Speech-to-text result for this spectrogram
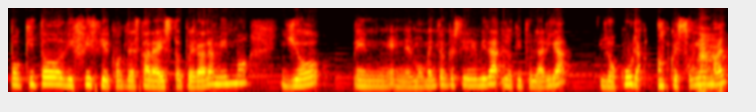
poquito difícil contestar a esto, pero ahora mismo yo, en, en el momento en que estoy de vida, lo titularía locura, aunque suene mal,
